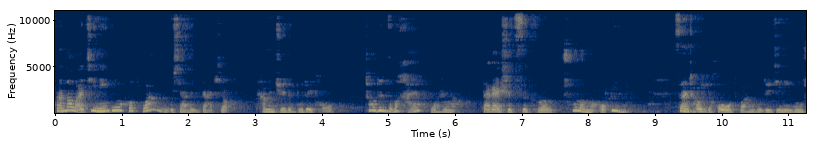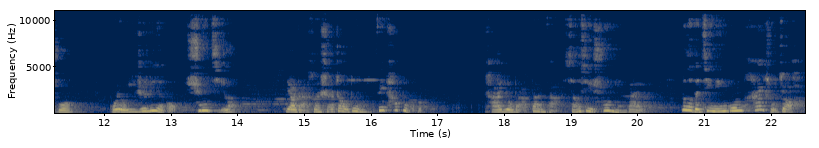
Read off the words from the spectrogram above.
反倒把晋灵公和图案谷吓了一大跳。他们觉得不对头，赵盾怎么还活着呢？大概是刺客出了毛病了。散朝以后，图案谷对晋灵公说：“我有一只猎狗，凶极了，要打算杀赵盾，非他不可。”他又把办法详细说明白了，乐得晋灵公拍手叫好。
